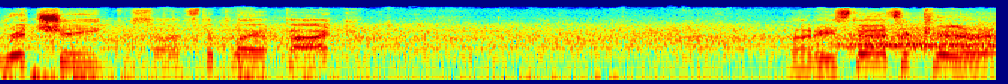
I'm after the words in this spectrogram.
Ritchie decides to play it back. And he's there to clear it.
